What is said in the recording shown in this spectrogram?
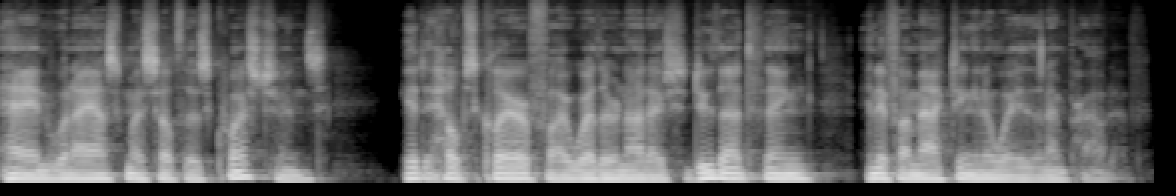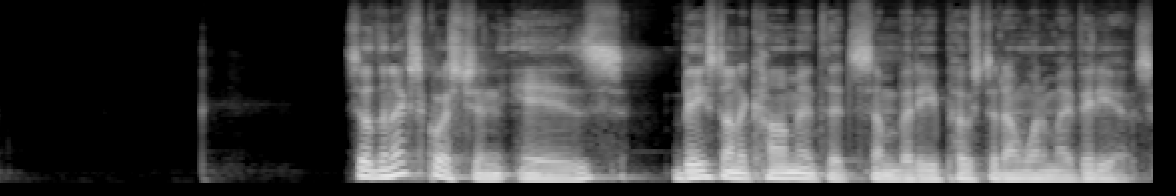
And when I ask myself those questions, it helps clarify whether or not I should do that thing and if I'm acting in a way that I'm proud of. So the next question is based on a comment that somebody posted on one of my videos.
